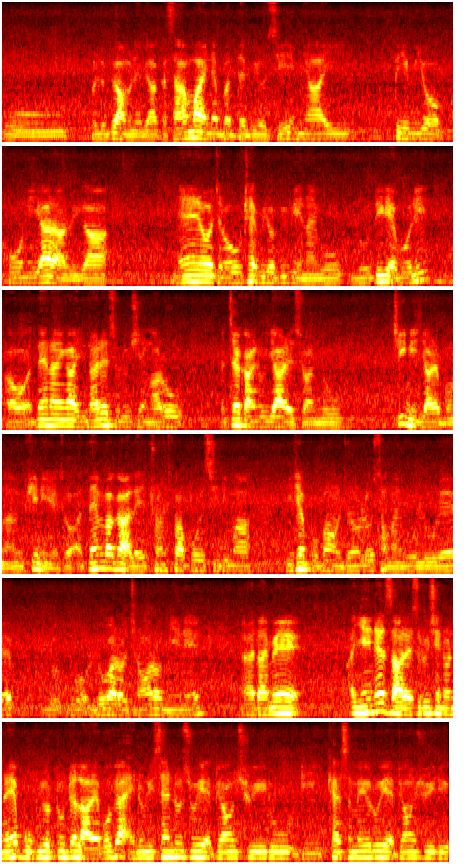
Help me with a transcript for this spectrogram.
ဟိုဘယ်လိုပြောရမလဲဗျာကစားမိုင်းနဲ့ပတ်သက်ပြီးတော့ဈေးအများကြီးပေးပြီးတော့ခေါ်နေရတာတွေကနည်းနည်းတော့ကျွန်တော်တို့ထပ်ပြီးတော့ပြပြင်နိုင်ဖို့လိုသေးတယ်ပေါ့လေဟိုအသင်းတိုင်းက United Solution ငါတို့အကြက်ကင်လို့ရတယ်ဆိုတာမျိုးကြည့်နေကြတဲ့ပုံစံမျိုးဖြစ်နေတယ်ဆိုတော့အသင်းဘက်ကလည်း transfer policy ဒီမှာ ဒီထက်ပိုကောင်းအောင်ကျွန်တော်လှုပ်ဆောင်နိုင်ဖို့လိုတယ်လို့လို့ကတော့ကျွန်တော်ကတော့မြင်တယ်အဲဒါပေမဲ့အရင်ထက်စားတယ်ဆိုလို့ရှိရင်တော့နည်းပို့ပြီးတော့တိုးတက်လာတယ်ပေါ့ဗျအင်ဒိုနီဆန်တိုစ်တို့ရဲ့အပြောင်းရွှေ့တို့ဒီကက်စမဲတို့ရဲ့အပြောင်းရွှေ့တွေ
